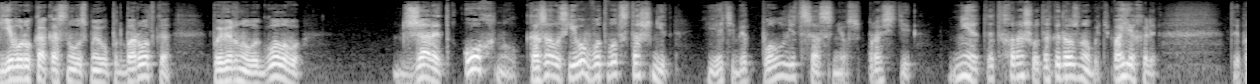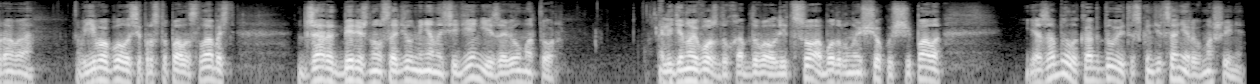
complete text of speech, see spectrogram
Его рука коснулась моего подбородка, повернула голову. Джаред охнул, казалось, его вот-вот стошнит. Я тебе пол лица снес, прости. Нет, это хорошо, так и должно быть. Поехали. Ты права. В его голосе проступала слабость. Джаред бережно усадил меня на сиденье и завел мотор. Ледяной воздух обдувал лицо, ободранную щеку щипало. Я забыла, как дует из кондиционера в машине.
